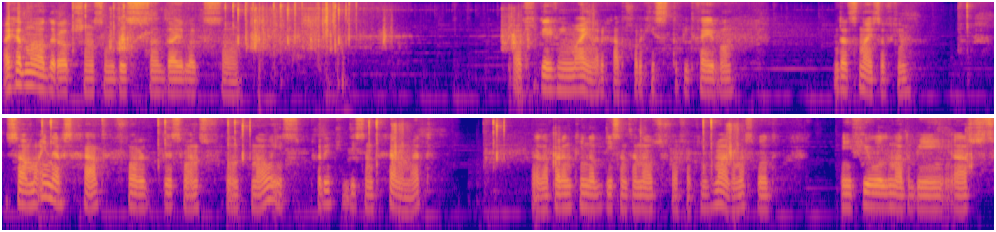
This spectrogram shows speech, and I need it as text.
I had no other options in this uh, dialogue, so... Oh, he gave me miner hat for his stupid heirloom. That's nice of him. So miner's hat for this ones who don't know is pretty decent helmet. Well, apparently not decent enough for fucking Magnus, but if you will not be as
